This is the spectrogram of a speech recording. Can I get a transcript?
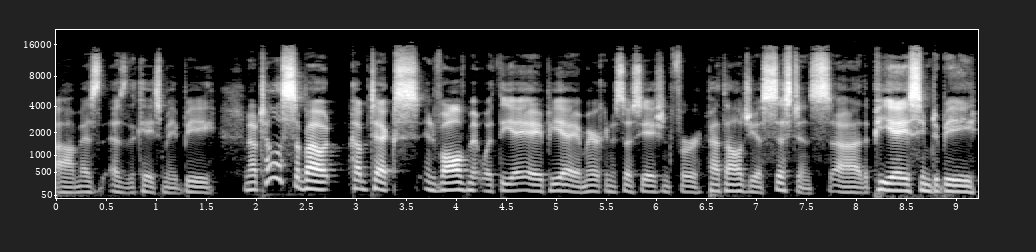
Um, as as the case may be. Now, tell us about Kubtec's involvement with the AAPA, American Association for Pathology Assistants. Uh, the PAs seem to be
